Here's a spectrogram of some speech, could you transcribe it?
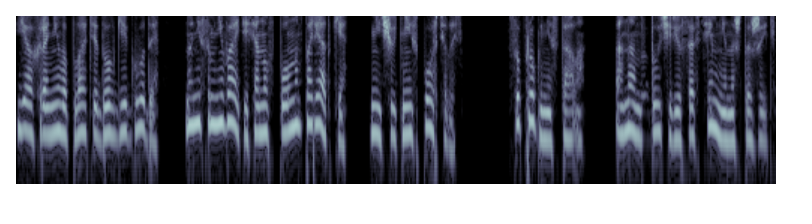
Я охранила платье долгие годы, но не сомневайтесь, оно в полном порядке, ничуть не испортилось. Супруга не стала. А нам с дочерью совсем не на что жить.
